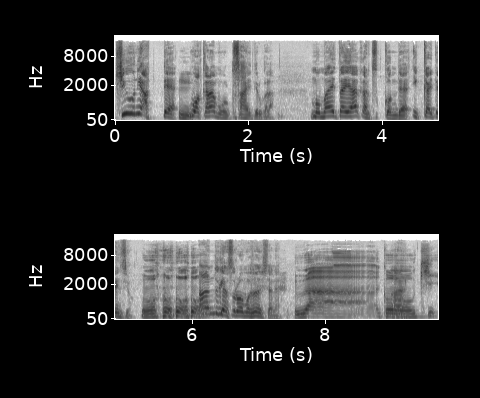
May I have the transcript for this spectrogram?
急にあって、うん、分からんもう草生えてるから。もう前タイヤから突っ込んで一回転ですよ。あの時はスローモーションでしたね。うわこう、はい、き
